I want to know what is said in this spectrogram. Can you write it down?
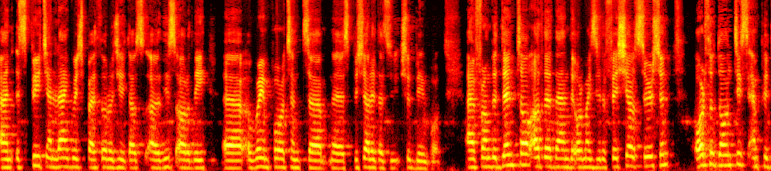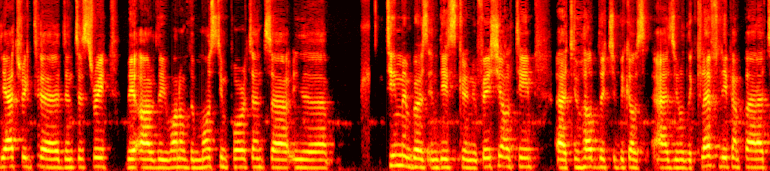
and speech and language pathology. That's, uh, these are the very important specialties that should be involved. And from the dental, other than the maxillofacial surgeon, orthodontics and pediatric uh, dentistry they are the one of the most important uh, uh, team members in this craniofacial team uh, to help the because as you know the cleft lip and palate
